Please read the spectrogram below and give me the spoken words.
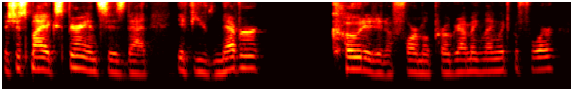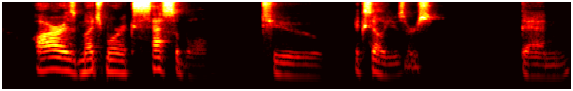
It's just my experience is that if you've never coded in a formal programming language before, R is much more accessible to Excel users than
